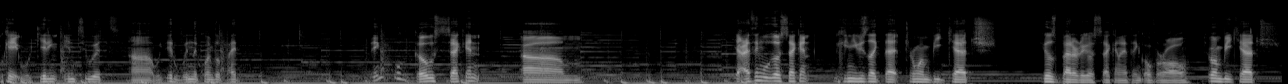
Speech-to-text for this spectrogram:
Okay, we're getting into it. Uh, we did win the coin flip. I think we'll go second. Um, yeah, I think we'll go second. We can use like that turn one Beak Catch. Feels better to go second, I think, overall. Turn one Beak Catch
